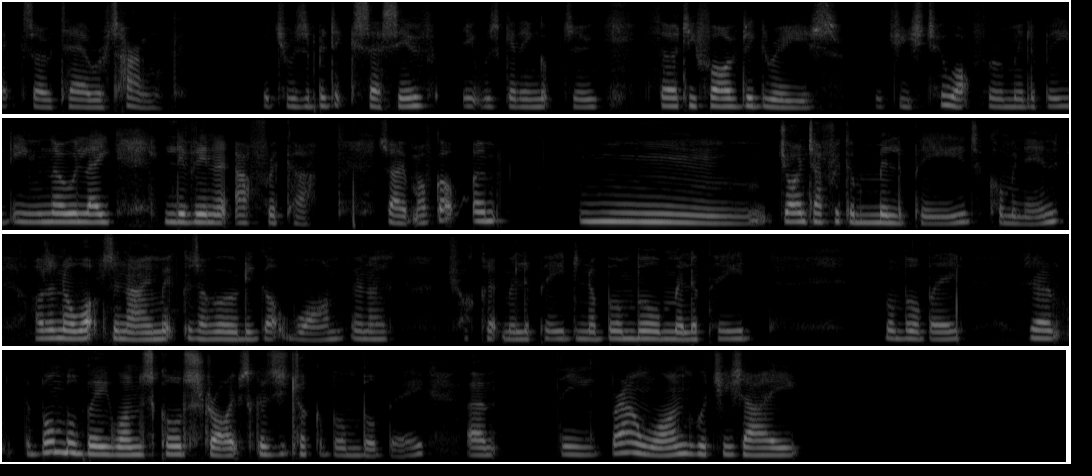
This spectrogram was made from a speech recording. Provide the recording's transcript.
Exoterra tank, which was a bit excessive. It was getting up to 35 degrees which is too hot for a millipede, even though we like, live in Africa. So I've got a um, mm, giant African millipede coming in. I don't know what to name it because I've already got one, and a chocolate millipede and a bumble millipede, bumblebee. So the bumblebee one's called Stripes because it's like a bumblebee. Um, the brown one, which is a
